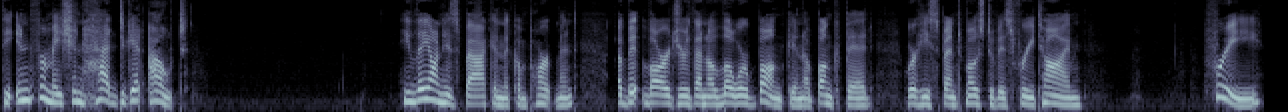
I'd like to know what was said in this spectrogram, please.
The information had to get out. He lay on his back in the compartment, a bit larger than a lower bunk in a bunk bed, where he spent most of his free time. Free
